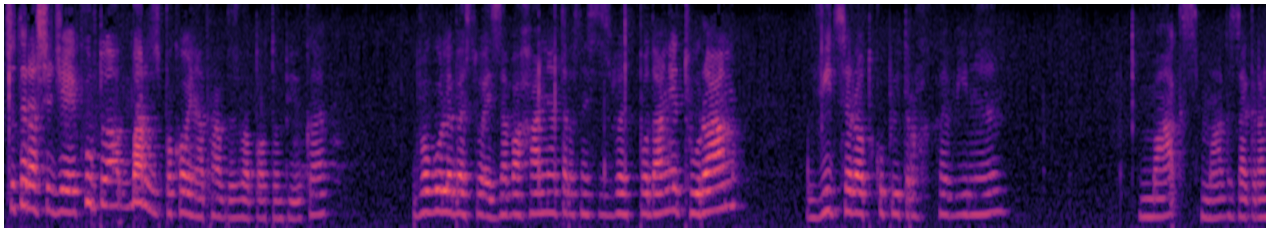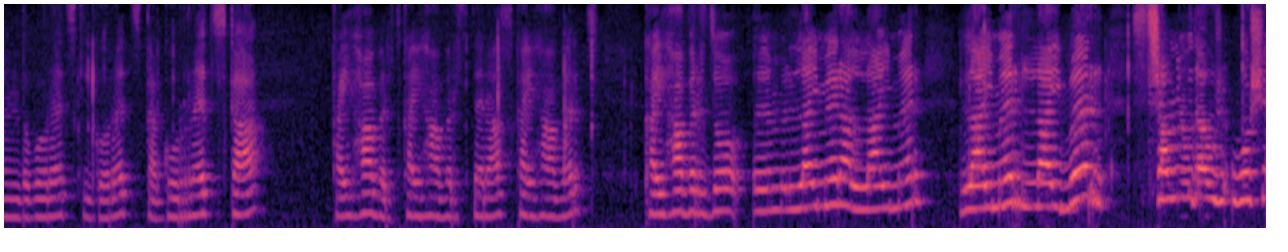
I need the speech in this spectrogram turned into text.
Co teraz się dzieje? Kurtua bardzo spokojnie naprawdę złapał tą piłkę. w ogóle bez tutaj zawahania. Teraz jest złe podanie. Turam. Wicer odkupił trochę winy. Max, Max, zagranie do Gorecki, Gorecka, Gorecka. Kai Havertz, Kai Havertz teraz, Kai Havertz. Kai Havertz do um, Leimera, Leimer, Leimer, Leimer. Strzał nie udało się.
